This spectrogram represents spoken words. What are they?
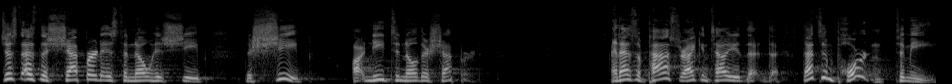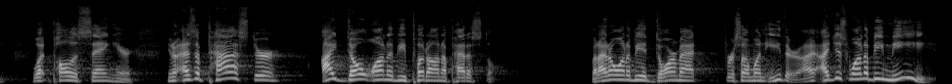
Just as the shepherd is to know his sheep, the sheep are, need to know their shepherd. And as a pastor, I can tell you that, that that's important to me, what Paul is saying here. You know, as a pastor, I don't want to be put on a pedestal, but I don't want to be a doormat for someone either. I, I just want to be me.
